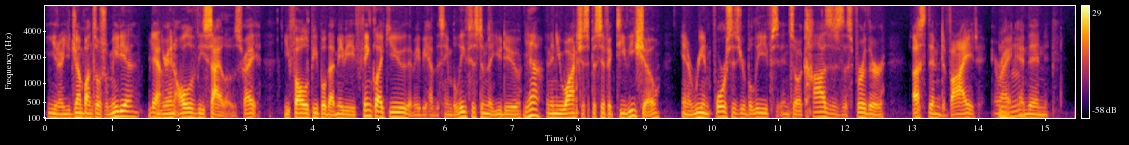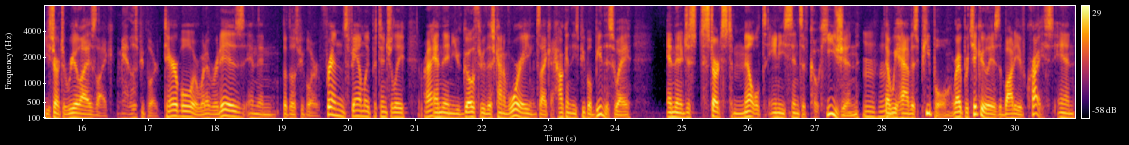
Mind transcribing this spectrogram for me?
you know, you jump on social media Yeah. and you're in all of these silos, right? You follow people that maybe think like you, that maybe have the same belief system that you do. Yeah. And then you watch a specific TV show and it reinforces your beliefs. And so it causes this further us them divide, right? Mm-hmm. And then you start to realize like, man, those people are terrible or whatever it is. And then, but those people are friends, family potentially. Right. And then you go through this kind of worry. It's like, how can these people be this way? And then it just starts to melt any sense of cohesion Mm-hmm. that we have as people, right? Particularly as the body of Christ. And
